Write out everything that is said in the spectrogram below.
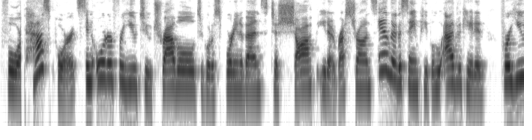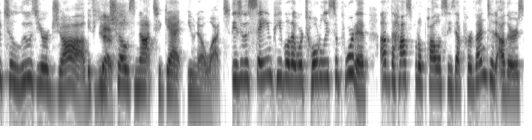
for passports in order for you to travel, to go to sporting events, to shop, eat at restaurants. And they're the same people who advocated for you to lose your job if you Yes. chose not to get you know what. These are the same people that were totally supportive of the hospital policies that prevented others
